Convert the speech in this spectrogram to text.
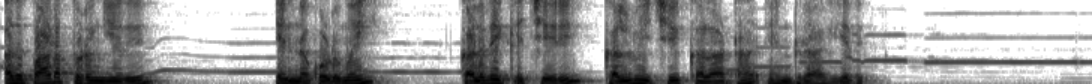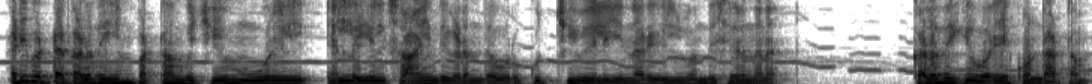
அது பாடத் தொடங்கியது என்ன கொடுமை? கழுதை கச்சேரி கல்வீச்சு கலாட்டா என்று ஆகியது. அடிபட்ட கழுதையும் பட்டாம்பூச்சியும் ஊரில் எல்லையில் சாய்ந்து கிடந்த ஒரு குச்சி வேலியின் அருகில் வந்து சேர்ந்தன. கழுதைக்கு ஒரே கொண்டாட்டம்.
